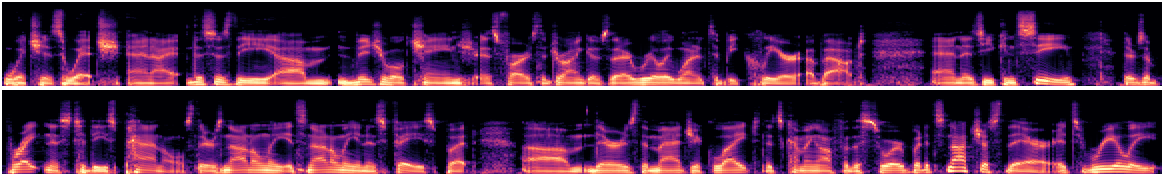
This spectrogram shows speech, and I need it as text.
which is which. And i this is the um, visual change as far as the drawing goes that i really wanted to be clear about. And as you can see there's a brightness to these panels. There's not only it's not only in his face but um, there is the magic light that's coming off of the sword but it's not just there. It's really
